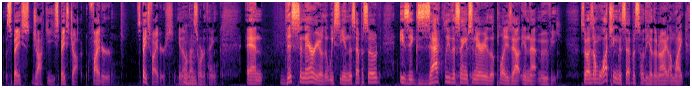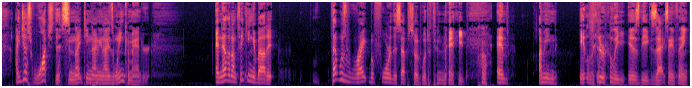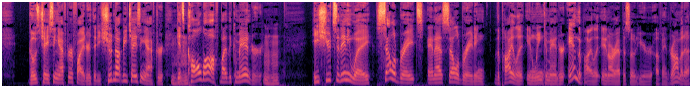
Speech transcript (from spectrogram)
space jockey, space jock fighter, space fighters, you know that sort of thing. And this scenario that we see in this episode is exactly the same scenario that plays out in that movie. So as I'm watching this episode the other night, I'm like, I just watched this in 1999's Wing Commander. And now that I'm thinking about it, that was right before this episode would have been made. And I mean, it literally is the exact same thing. Goes chasing after a fighter that he should not be chasing after, gets mm-hmm. called off by the commander. Mm-hmm. He shoots it anyway, celebrates, and as celebrating, the pilot in Wing Commander and the pilot in our episode here of Andromeda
